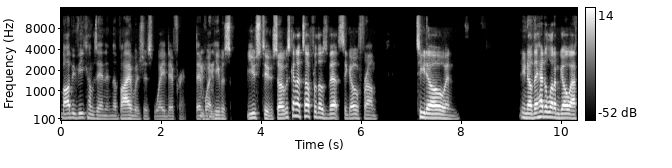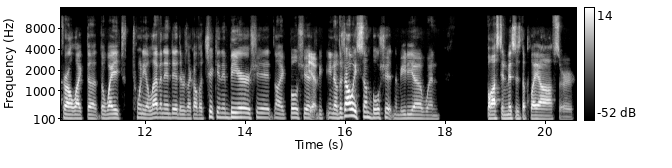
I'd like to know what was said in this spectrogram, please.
Bobby V comes in and the vibe was just way different than what Mhm. he was used to. So it was kind of tough for those vets to go from Tito and you know they had to let him go after all like the the way 2011 ended there was like all the chicken and beer shit like bullshit Yep. You know there's always some bullshit in the media when Boston misses the playoffs or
